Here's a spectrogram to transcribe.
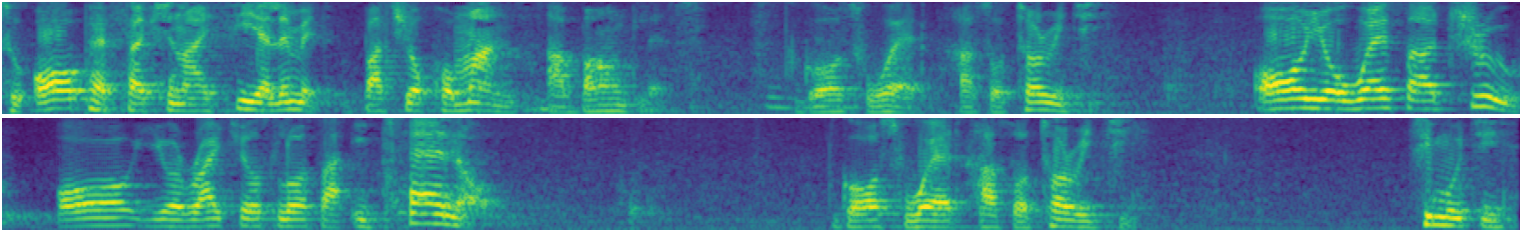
To all perfection I see a limit, but your commands are boundless. God's word has authority. All your words are true. All your righteous laws are eternal. God's word has authority. Timothy,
